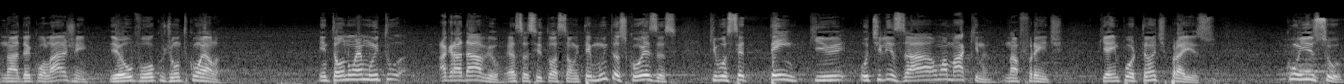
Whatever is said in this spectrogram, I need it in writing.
na decolagem, eu vou junto com ela. Então não é muito agradável essa situação. E tem muitas coisas que você tem que utilizar uma máquina na frente, que é importante para isso. Com isso,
